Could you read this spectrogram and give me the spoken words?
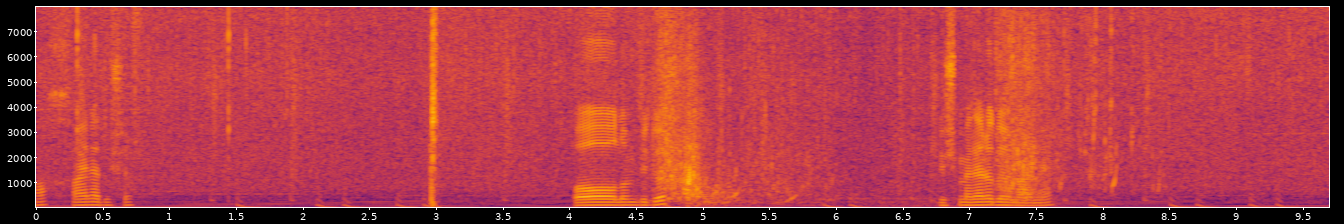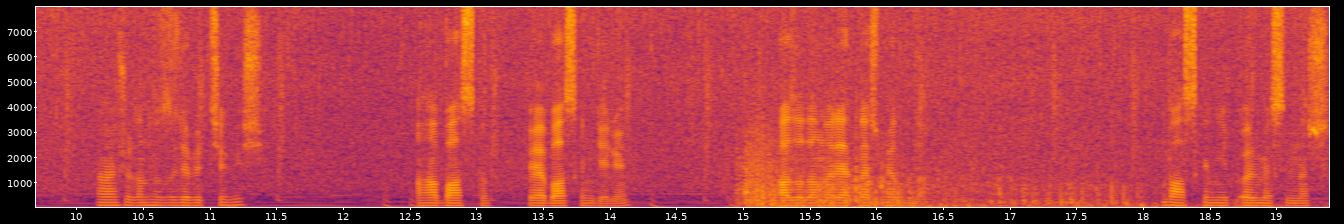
Ah hala düşüyor. Oğlum bir dur. Düşmelere duymalım ya. Hemen şuradan hızlıca bir çıkış. Aha baskın. Köye baskın geliyor. Fazla adamlara yaklaşmayalım da. Baskın yiyip ölmesinler.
